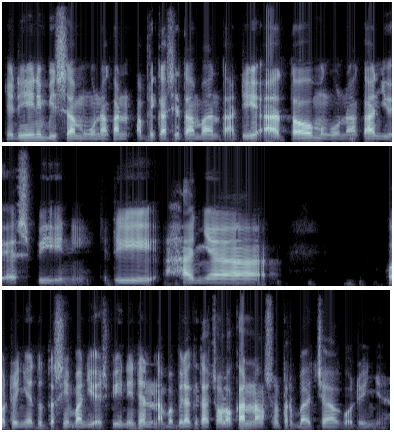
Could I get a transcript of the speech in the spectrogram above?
Jadi ini bisa menggunakan aplikasi tambahan tadi atau menggunakan USB ini. Jadi hanya kodenya itu tersimpan di USB ini dan apabila kita colokkan langsung terbaca kodenya.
